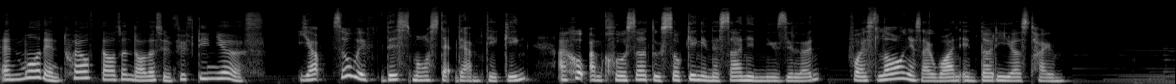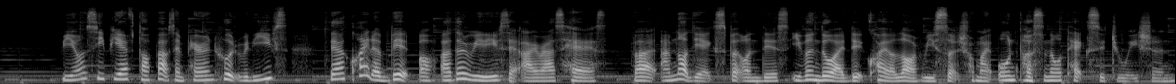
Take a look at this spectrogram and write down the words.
and more than $12,000 in 15 years. Yup, so with this small step that I'm taking, I hope I'm closer to soaking in the sun in New Zealand for as long as I want in 30 years' time. Beyond CPF top ups and parenthood reliefs, There are quite a bit of other reliefs that IRAS has, but I'm not the expert on this, even though I did quite a lot of research for my own personal tax situation.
